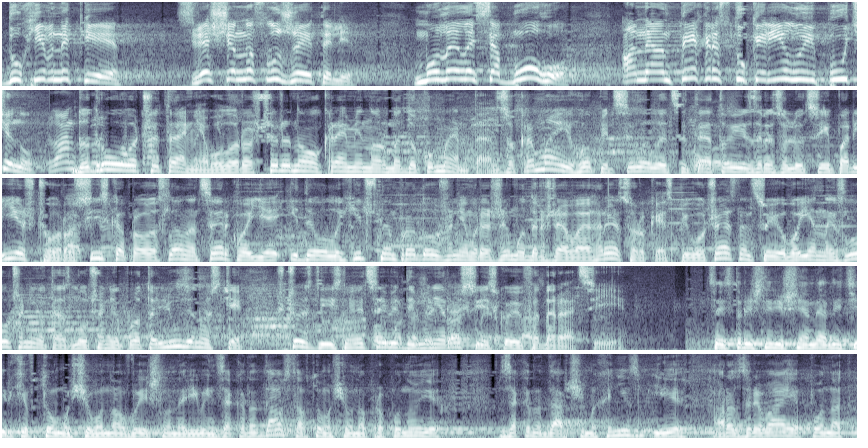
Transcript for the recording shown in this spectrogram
духівники, священнослужителі молилися Богу, а не антихристу Кирилу і Путіну. До другого читання було розширено окремі норми документа. Зокрема, його підсилили цитатою із резолюції Пар'є, що російська православна церква є ідеологічним продовженням режиму держави-агресорки, співучасницею воєнних злочинів та злочинів проти людяності, що здійснюється від імені Російської Федерації. Це історичне рішення не- не тільки в тому, що воно вийшло на рівень законодавства, а в тому, що воно пропонує законодавчий механізм і розриває понад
